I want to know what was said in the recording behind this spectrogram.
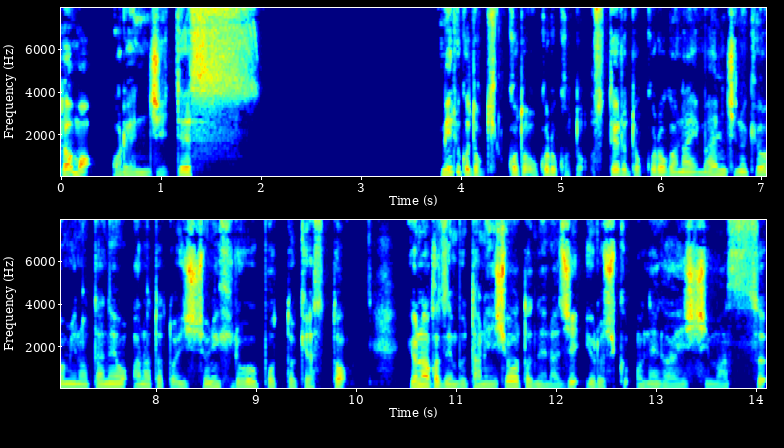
どうも、オレンジです。見ること、聞くこと、起こること、捨てるところがない毎日の興味の種をあなたと一緒に拾うポッドキャスト。世の中全部種にしよう種ラジ。よろしくお願いします。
